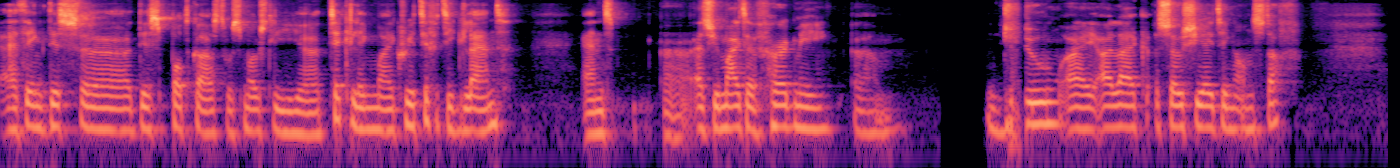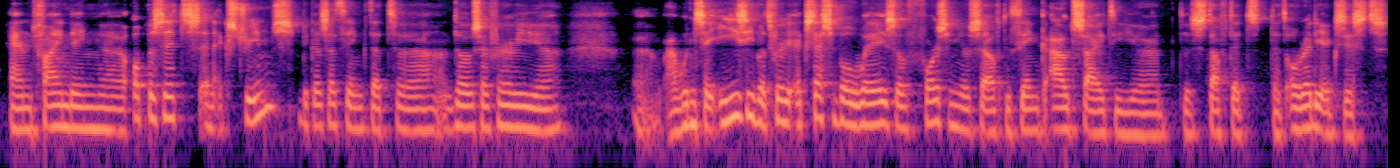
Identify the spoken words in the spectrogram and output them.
I think this uh, this podcast was mostly uh, tickling my creativity gland, and uh, as you might have heard me um, do, I, I like associating on stuff and finding uh, opposites and extremes because I think that uh, those are very. Uh, uh, I wouldn't say easy, but very accessible ways of forcing yourself to think outside the uh, the stuff that that already exists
